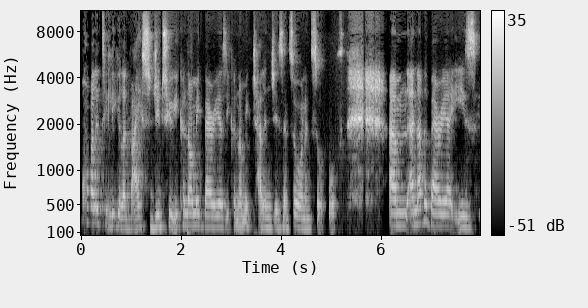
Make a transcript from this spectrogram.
quality legal advice, due to economic barriers, economic challenges, and so on and so forth. Um, another barrier is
